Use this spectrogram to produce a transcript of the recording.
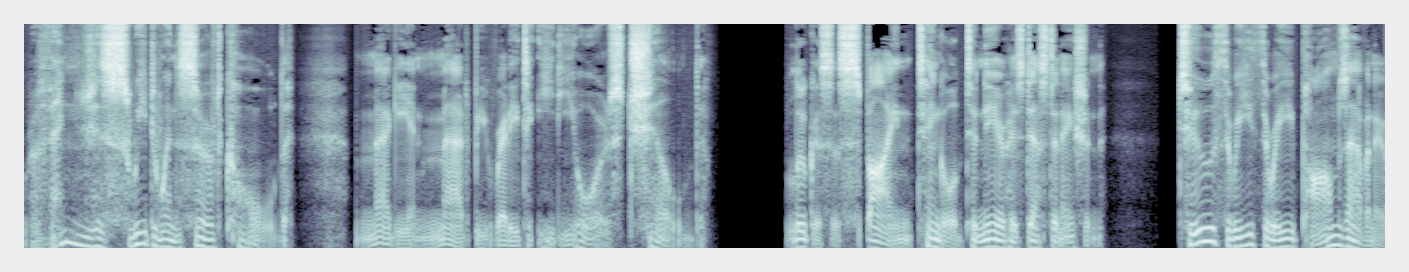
Revenge is sweet when served cold. Maggie and Matt be ready to eat yours chilled. Lucas's spine tingled to near his destination. 233 Palms Avenue.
